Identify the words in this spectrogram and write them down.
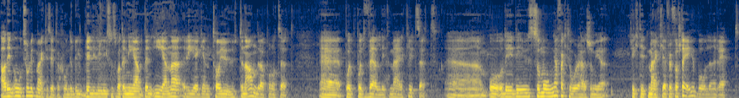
Ja, det är en otroligt märklig situation. Det blir, blir liksom som att den ena, den ena regeln tar ju ut den andra på något sätt. Eh, på, ett, på ett väldigt märkligt sätt. Uh, och, och det, det, är ju så många faktorer här som är riktigt märkliga. För det första är ju bollen rätt.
